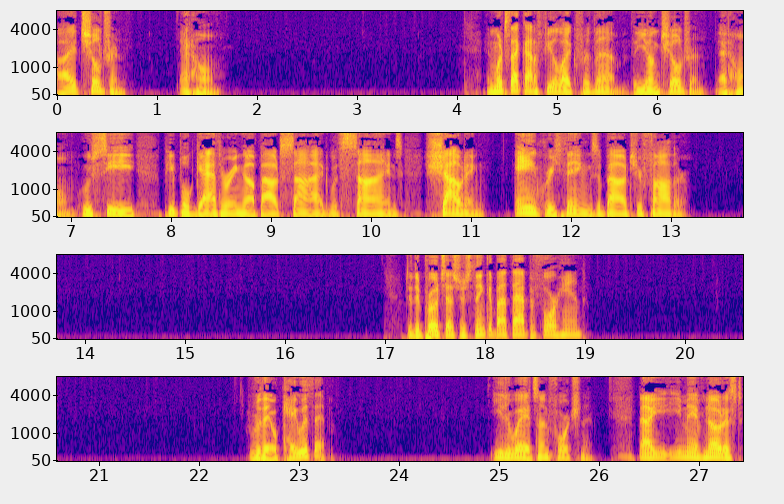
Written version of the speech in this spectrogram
uh, children at home. And what's that got to feel like for them, the young children at home, who see people gathering up outside with signs, shouting angry things about your father? Did the protesters think about that beforehand? Were they okay with it? Either way, it's unfortunate. Now, you, you, may have noticed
